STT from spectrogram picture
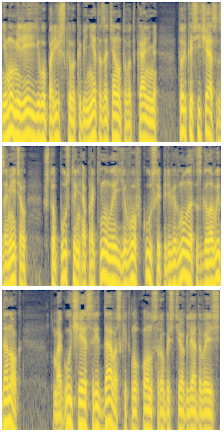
ему милее его парижского кабинета, затянутого тканями. Только сейчас заметил, что пустынь опрокинула его вкусы, перевернула с головы до ног – «Могучая среда!» — воскликнул он с робостью, оглядываясь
